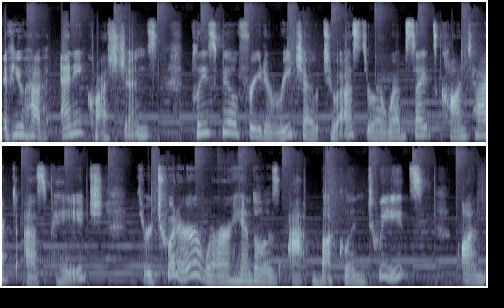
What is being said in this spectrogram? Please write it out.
If you have any questions, please feel free to reach out to us through our website's Contact Us page, through Twitter, where our handle is at Buckland Tweets, on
